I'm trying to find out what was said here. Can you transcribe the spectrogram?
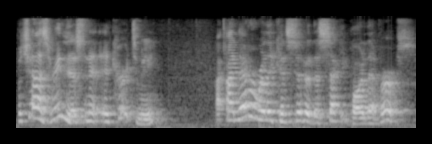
But you know, I was reading this, and it, it occurred to me. I, I never really considered the second part of that verse.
